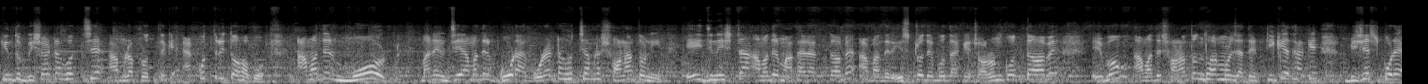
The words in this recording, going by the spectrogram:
কিন্তু বিষয়টা হচ্ছে, আমরা প্রত্যেকে একত্রিত হব। আমাদের মোট মানে যে আমাদের গোড়া, গোড়াটা হচ্ছে আমরা সনাতনী। এই জিনিসটা আমাদের মাথায় রাখতে হবে, আমাদের ইষ্ট দেবতাকে চরণ করতে হবে এবং আমাদের সনাতন ধর্ম যাতে টিকে থাকে, বিশেষ করে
